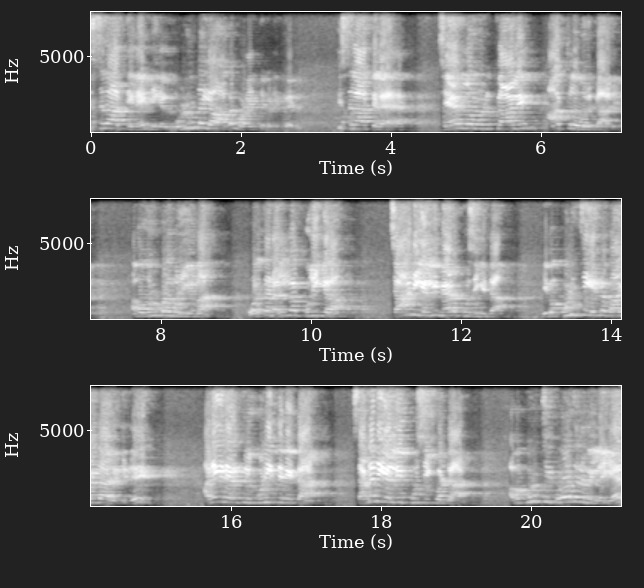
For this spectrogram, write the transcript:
இஸ்லாத்திலே நீங்கள் முழுமையாக நுழைந்து விடுங்கள். இஸ்லாத்துல சேர்ல ஒரு காலு ஆத்துல ஒரு காலு அவன் உருப்பட முடியுமா? ஒருத்தன் நல்லா குளிக்கிறான். சாணி அள்ளி மேல பூசிக்கிட்டான். இவன் குளிச்சு என்ன பாய்தா இருக்குது? அதே நேரத்தில் குளித்து விட்டான். சகதி அள்ளி பூசிக்கொண்டான். அவன் குளிச்சு பிரயோஜனம் இல்லையே?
